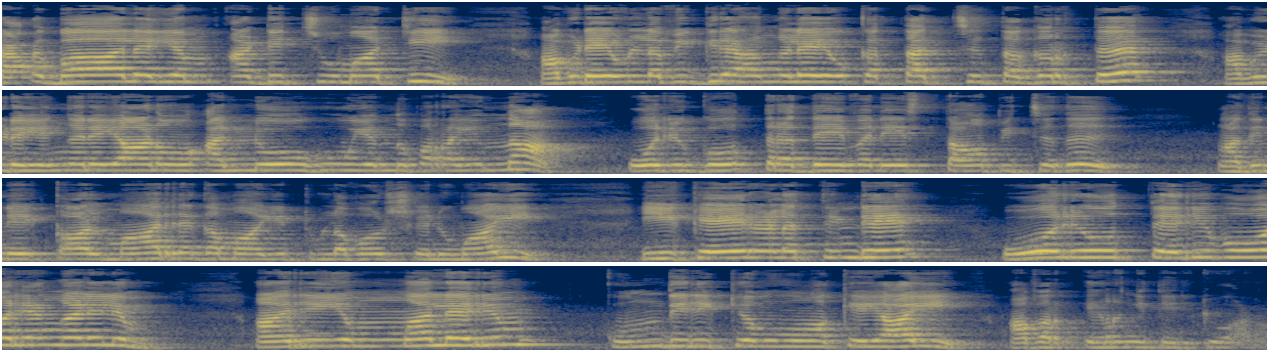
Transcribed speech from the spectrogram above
കബാലയം അടിച്ചു മാറ്റി അവിടെയുള്ള വിഗ്രഹങ്ങളെയൊക്കെ തച്ച് തകർത്ത് അവിടെ എങ്ങനെയാണോ അല്ലോഹു എന്ന് പറയുന്ന ഒരു ഗോത്രദേവനെ സ്ഥാപിച്ചത്. അതിനേക്കാൾ മാരകമായിട്ടുള്ള വേർഷനുമായി ഈ കേരളത്തിന്റെ ഓരോ തെരുവോരങ്ങളിലും അരിയും മലരും കുന്തിരിക്കവുമൊക്കെയായി അവർ ഇറങ്ങിത്തിരിക്കുവാണ്.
